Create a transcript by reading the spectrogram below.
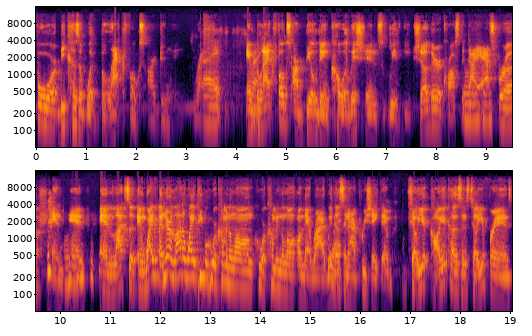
for because of what black folks are doing right, right. And right. black folks are building coalitions with each other across the mm-hmm. diaspora and mm-hmm. and and lots of and white and there are a lot of white people who are coming along who are coming along on that ride with right. us and I appreciate them tell your call your cousins tell your friends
